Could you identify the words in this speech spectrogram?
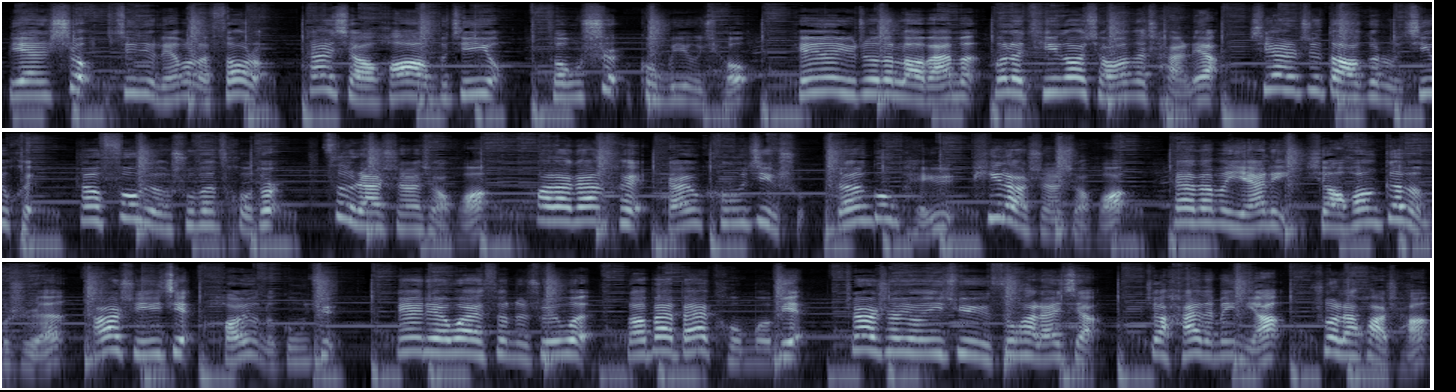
免受经济联盟的骚扰。但小黄不禁用，总是供不应求。平行宇宙的老白们为了提高小黄的产量，先是制造各种机会让富有淑芬凑对儿，自然生产小黄。后来干脆改用克隆技术，人工培育，批量生产小黄。在他们眼里，小黄根本不是人，而是一件好用的工具。面对外孙的追问，老白百口莫辩。这事用一句俗话来讲，叫孩子没娘。说来话长，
